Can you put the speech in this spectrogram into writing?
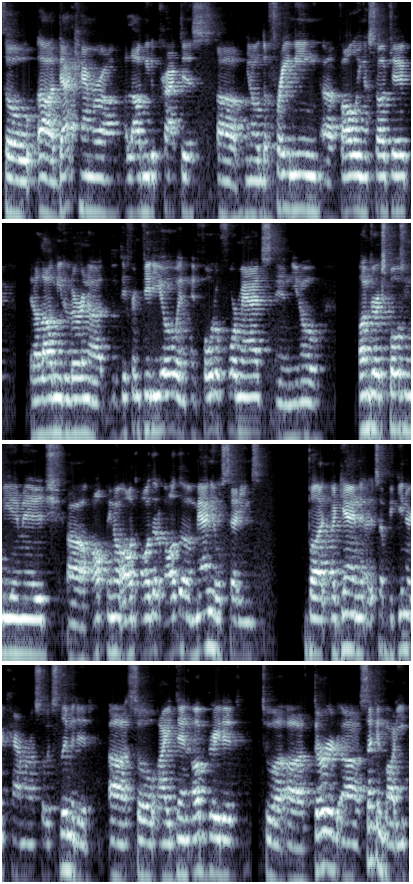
So uh, that camera allowed me to practice, uh, you know, the framing, uh, following a subject. It allowed me to learn uh, the different video and, and, photo formats and you know underexposing the image uh, all, you know all, all the all the manual settings. But again it's a beginner camera so it's limited. Uh, so i then upgraded to a, a third second body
